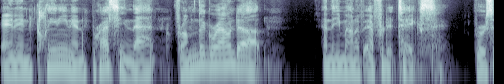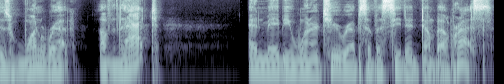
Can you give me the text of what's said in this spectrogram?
and then cleaning and pressing that from the ground up and the amount of effort it takes versus one rep of that and maybe one or two reps of a seated dumbbell press.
